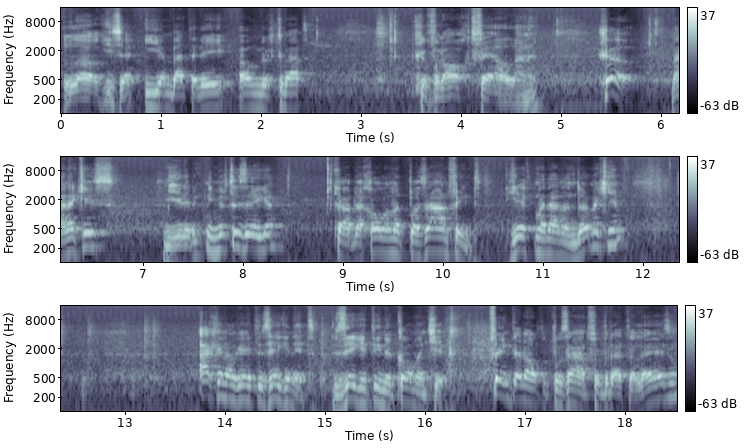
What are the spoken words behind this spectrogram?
Logisch hè. Eén batterij, 100 watt. Gevraagd veel dan hè. Goed, mannetjes. Meer heb ik niet meer te zeggen. Ik hoop dat je het plezant vindt. Geef me dan een dummetje. Als je nog iets te zeggen hebt, zeg het in een commentje. Vind ik dat altijd plezant voor dat te lezen.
